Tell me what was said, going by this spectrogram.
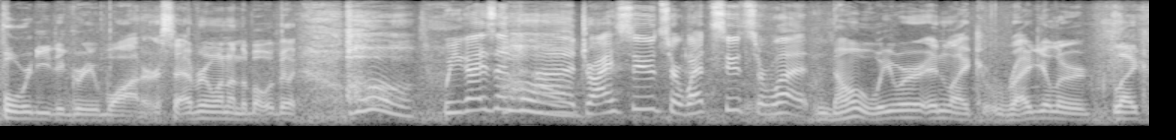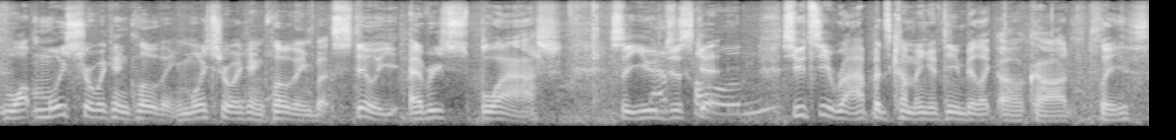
40 degree water. So everyone on the boat would be like, oh, were you guys in uh, dry suits or wetsuits or what? no, we were in like regular, like what moisture wicking clothing, moisture wicking clothing, but still, every splash. So you That's just cold. get, so you'd see rapids coming at you and be like, oh God, please,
